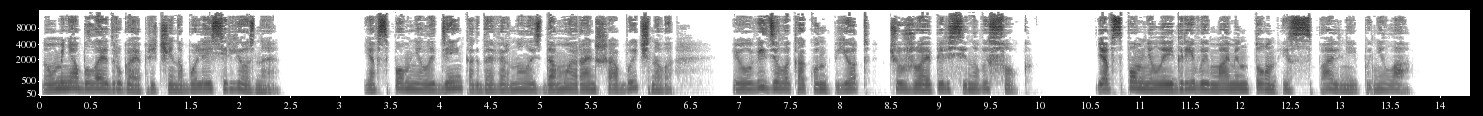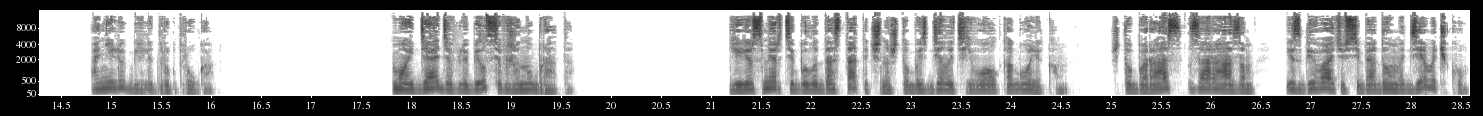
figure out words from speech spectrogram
Но у меня была и другая причина, более серьезная. Я вспомнила день, когда вернулась домой раньше обычного — и увидела, как он пьет чужой апельсиновый сок. Я вспомнила игривый мамин тон из спальни и поняла. Они любили друг друга. Мой дядя влюбился в жену брата. Ее смерти было достаточно, чтобы сделать его алкоголиком, чтобы раз за разом избивать у себя дома девочку,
